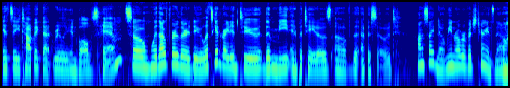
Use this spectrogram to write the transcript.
it's a topic that really involves him. So, without further ado, let's get right into the meat and potatoes of the episode. On a side note, me and Rob are vegetarians now.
